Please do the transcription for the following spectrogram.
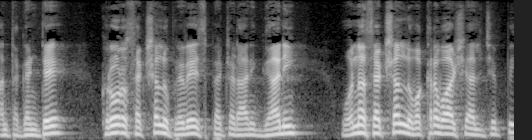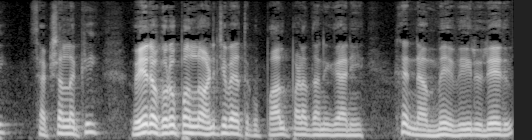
అంతకంటే క్రూర సెక్షన్లు ప్రవేశపెట్టడానికి కానీ ఉన్న సెక్షన్లు వక్రభాష్యాలు చెప్పి సెక్షన్లకి వేరొక రూపంలో అణచివేతకు పాల్పడదని కానీ నమ్మే వీలు లేదు.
